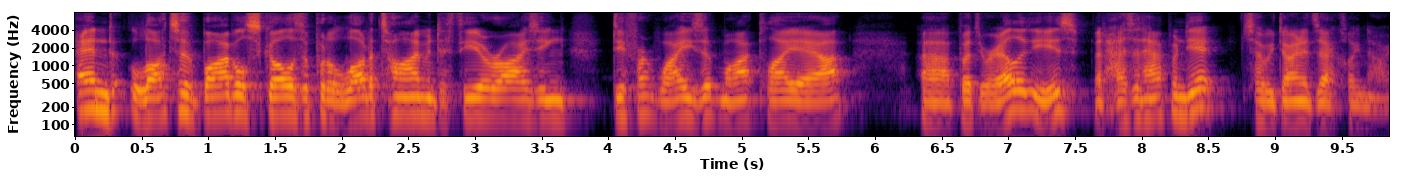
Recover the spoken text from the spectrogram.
And lots of Bible scholars have put a lot of time into theorizing different ways it might play out. Uh, but the reality is, it hasn't happened yet, so we don't exactly know.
